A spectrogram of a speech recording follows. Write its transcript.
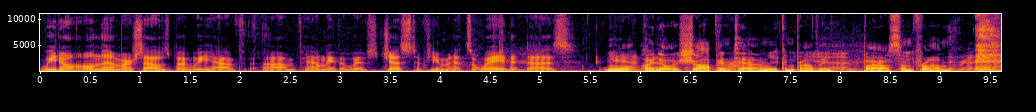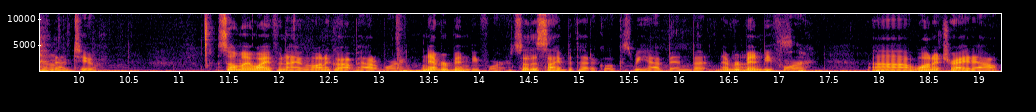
We don't own them ourselves, but we have um, family that lives just a few minutes away that does. well and, i know uh, a shop in town you can probably Yeah. borrow some from That too. So my wife and I we want to go out paddleboarding. Never been before. So this is hypothetical because we have been, but never Oh, been before. Uh, want to try it out?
